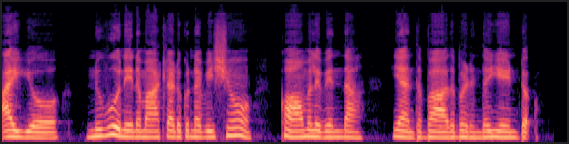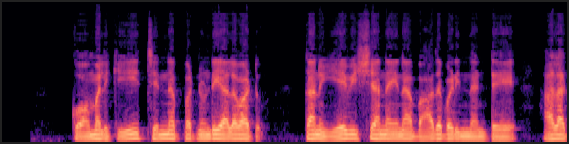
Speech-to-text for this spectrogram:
అయ్యో నువ్వు నేను మాట్లాడుకున్న విషయం కోమలి విందా? ఎంత బాధపడిందో ఏంటో. కోమలికి చిన్నప్పటి నుండి అలవాటు. తను ఏ విషయాన్నైనా బాధపడిందంటే అలా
